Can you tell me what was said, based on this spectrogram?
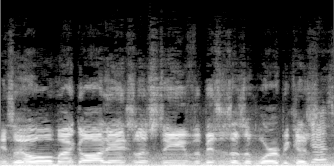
And say, oh my God, Angela and Steve, the business doesn't work because Yes,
